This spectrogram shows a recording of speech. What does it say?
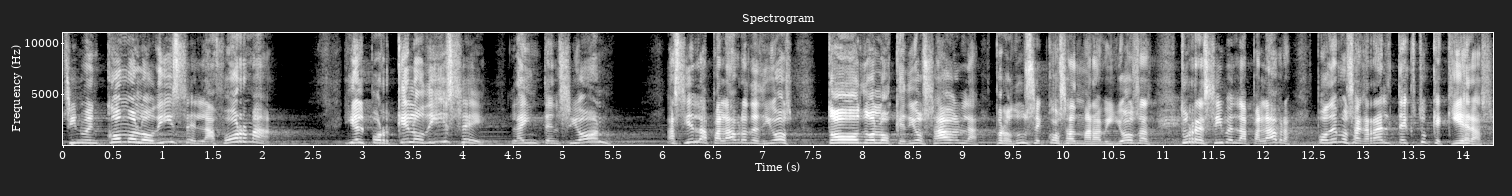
sino en cómo lo dice, la forma y el por qué lo dice, la intención. Así es la palabra de Dios. Todo lo que Dios habla produce cosas maravillosas. Tú recibes la palabra. Podemos agarrar el texto que quieras.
